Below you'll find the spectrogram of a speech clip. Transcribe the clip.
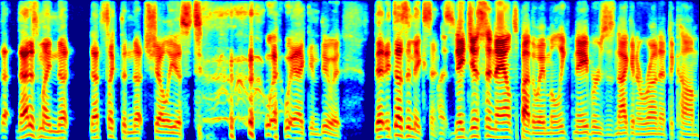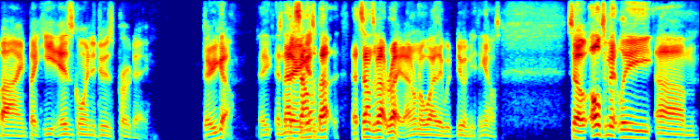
that, that is my nut. That's like the nutshelliest way I can do it. That it doesn't make Uh, sense. They just announced, by the way, Malik Nabers is not going to run at the combine, but he is going to do his pro day. There you go. And So that sounds about that sounds about right. I don't know why they would do anything else. So ultimately, um,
